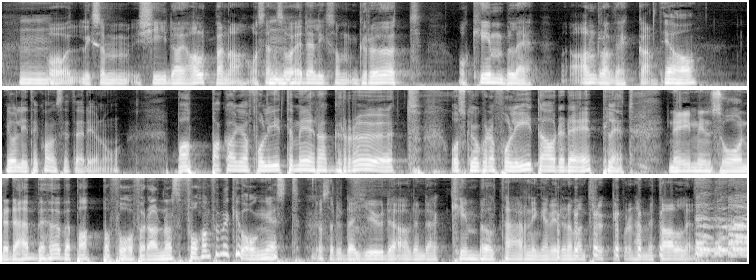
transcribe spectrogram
och liksom skida i Alperna och sen så är det liksom gröt och kimble andra veckan. Ja. Jo, lite konstigt är det ju nog. Pappa, kan jag få lite mera gröt? Och ska jag kunna få lite av det där äpplet? Nej min son, det där behöver pappa få för annars får han för mycket ångest. Och så det där ljudet av den där Kimble-tärningen vid när man trycker på den här metallen.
